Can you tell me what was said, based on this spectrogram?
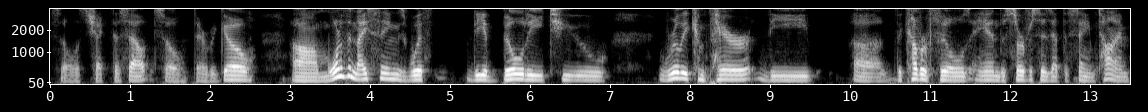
So let's check this out. So there we go. Um, one of the nice things with the ability to really compare the uh, the cover fills and the surfaces at the same time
